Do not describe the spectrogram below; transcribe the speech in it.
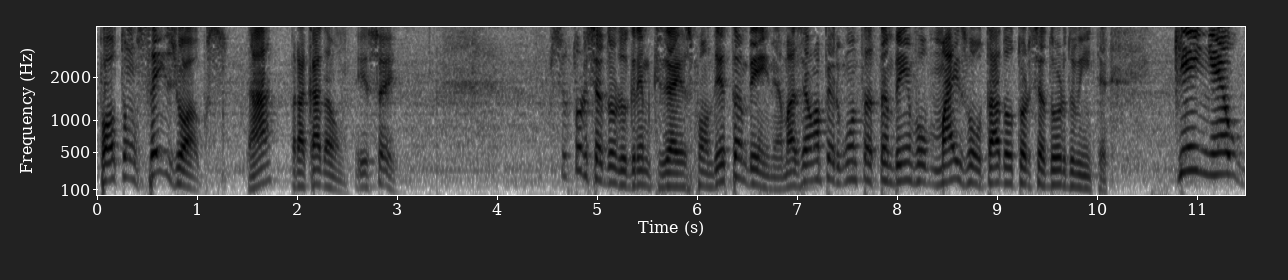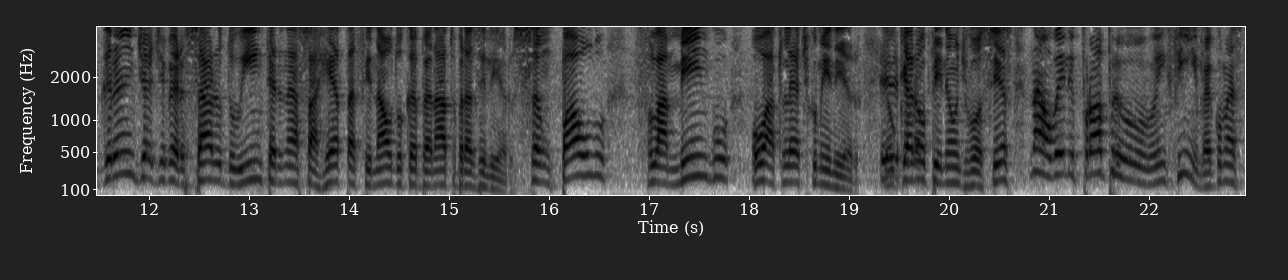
Faltam seis jogos, tá? Para cada um. Isso aí. Se o torcedor do Grêmio quiser responder, também, né? Mas é uma pergunta também mais voltada ao torcedor do Inter. Quem é o grande adversário do Inter nessa reta final do Campeonato Brasileiro? São Paulo, Flamengo ou Atlético Mineiro? Ele Eu quero próprio. a opinião de vocês. Não, ele próprio, enfim, vai começar.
